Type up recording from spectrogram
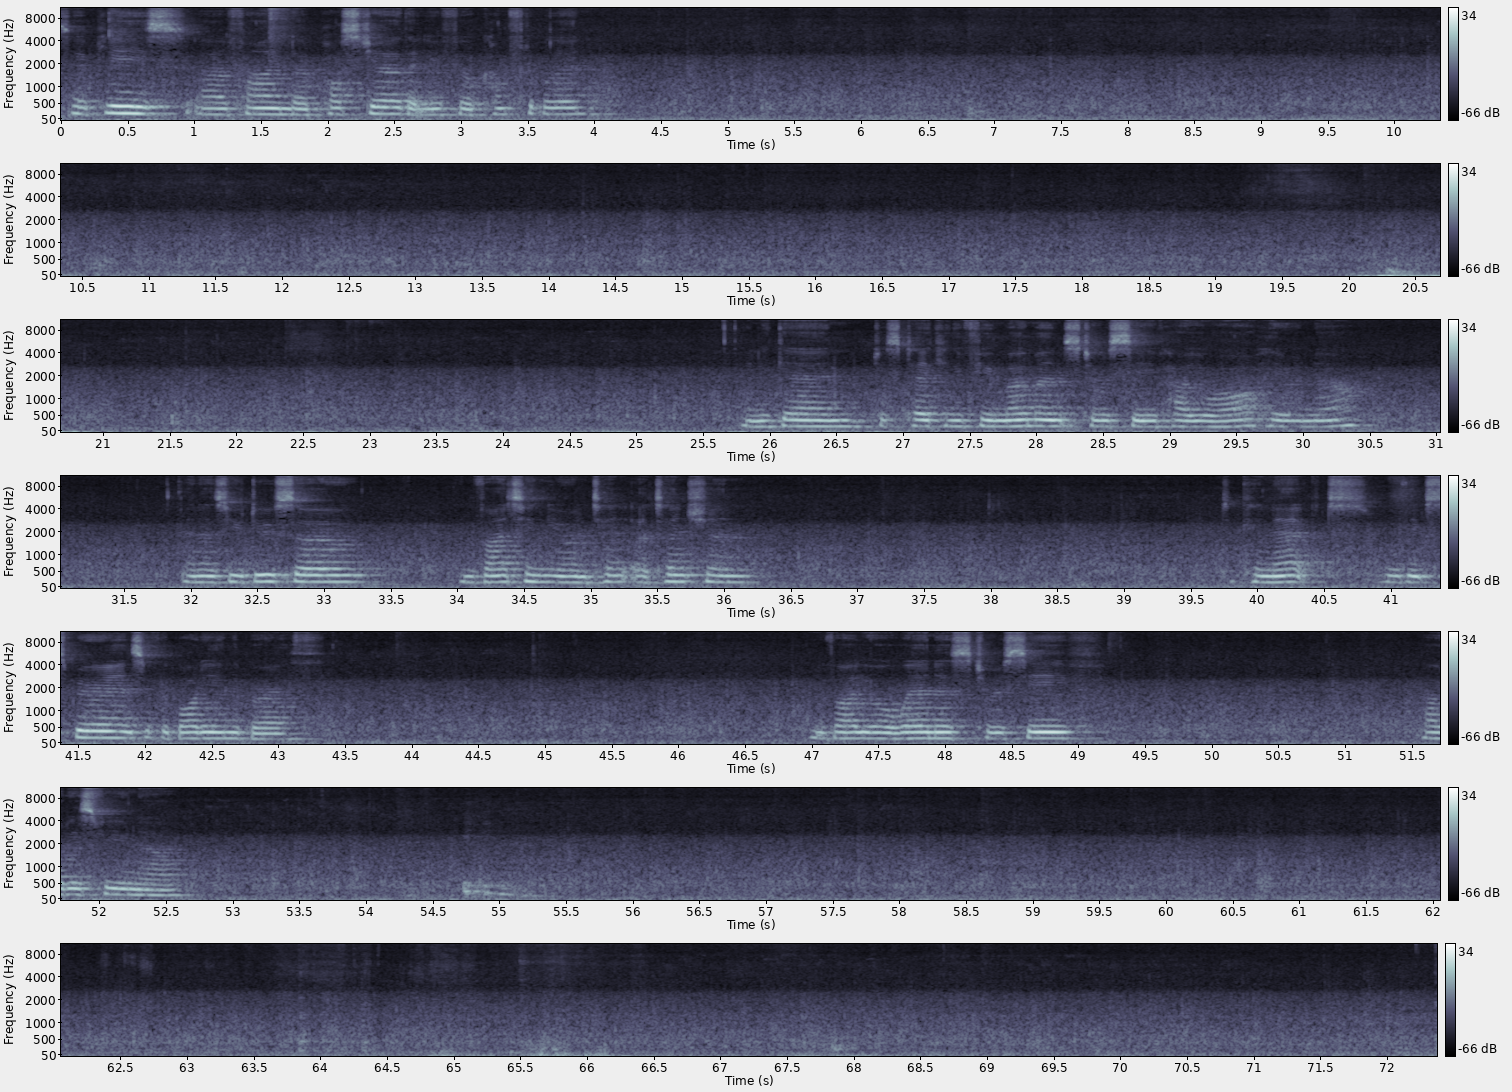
So please uh, find a posture that you feel comfortable in. And again, just taking a few moments to receive how you are here and now. And as you do so, inviting your inten- attention to connect with the experience of the body and the breath. Invite your awareness to receive how it is for you now.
